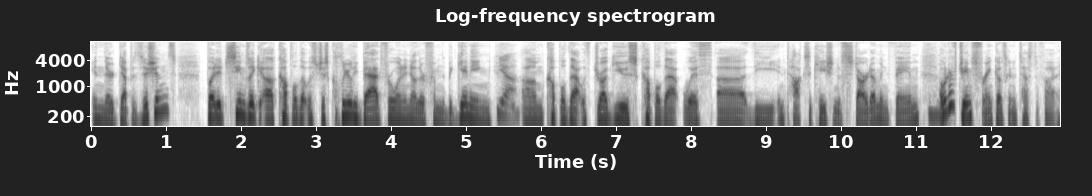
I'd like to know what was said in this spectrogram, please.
in their depositions. But it seems like a couple that was just clearly bad for one another from the beginning. Yeah. Um, couple that with drug use, couple that with uh, the intoxication of stardom and fame. I wonder if James Franco's going to testify.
